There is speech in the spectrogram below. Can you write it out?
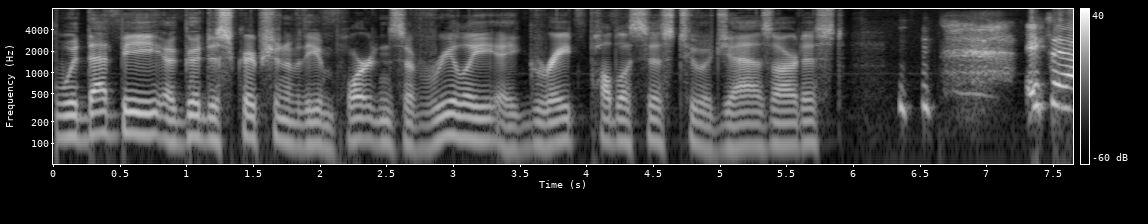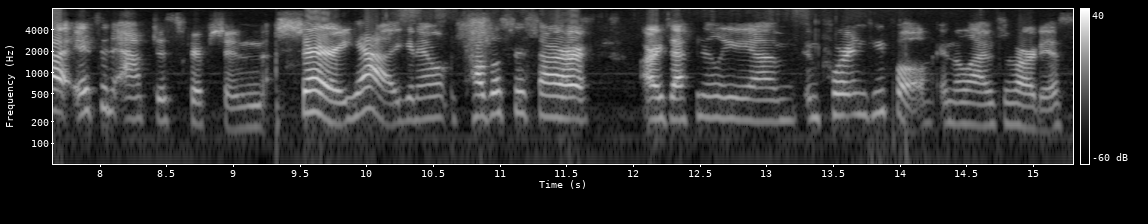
Would that be a good description of the importance of really a great publicist to a jazz artist? It's a it's an apt description. Sure, yeah. You know, publicists are are definitely um, important people in the lives of artists.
